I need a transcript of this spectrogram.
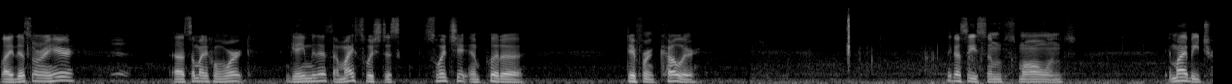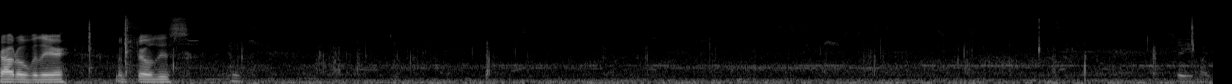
Like this one right here. Yeah. uh, somebody from work gave me this. I might switch this, switch it, and put a different color. I think I see some small ones. It might be trout over there. Let's throw this. Show you my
